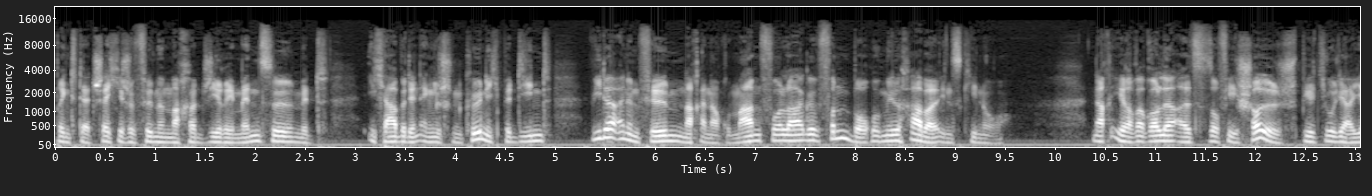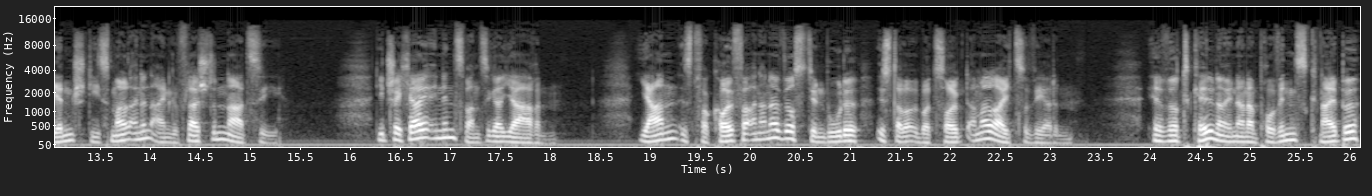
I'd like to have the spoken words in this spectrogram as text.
bringt der tschechische Filmemacher Jiří Menzel mit Ich habe den englischen König bedient wieder einen Film nach einer Romanvorlage von Bohumil Hrabal ins Kino nach ihrer Rolle als Sophie Scholl spielt Julia Jentsch diesmal einen eingefleischten Nazi. Die Tschechei in den 20er Jahren. Jan ist Verkäufer an einer Würstchenbude, ist aber überzeugt, einmal reich zu werden. Er wird Kellner in einer Provinzkneipe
